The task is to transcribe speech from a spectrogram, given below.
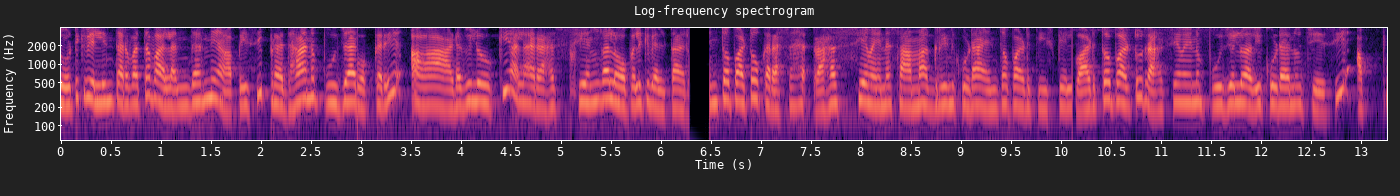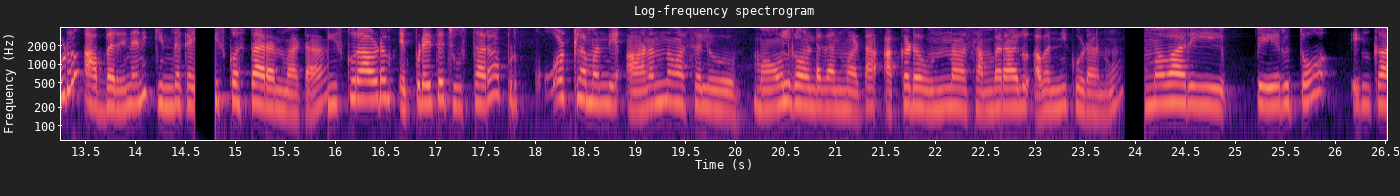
చోటికి వెళ్ళిన తర్వాత వాళ్ళందరినీ ఆపేసి ప్రధాన పూజారి ఒక్కరి ఆ అడవిలోకి అలా రహస్యంగా లోపలికి వెళ్తారు. ఆయనతో పాటు ఒక రస రహస్యమైన సామాగ్రిని కూడా ఆయనతో పాటు తీసుకెళ్ళి వాటితో పాటు రహస్యమైన పూజలు అవి కూడాను చేసి అప్పుడు ఆ బరిణని కిందకై తీసుకొస్తారనమాట తీసుకురావడం ఎప్పుడైతే చూస్తారో అప్పుడు కోట్ల మంది ఆనందం అసలు మామూలుగా ఉండదన్నమాట. అక్కడ ఉన్న సంబరాలు అవన్నీ కూడాను. అమ్మవారి పేరుతో ఇంకా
